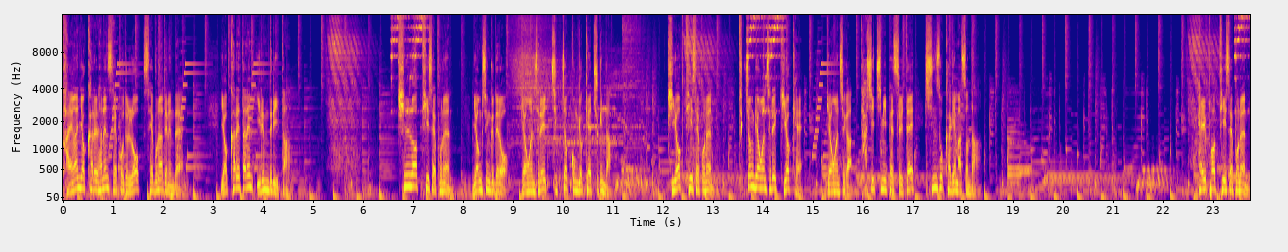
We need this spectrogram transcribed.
다양한 역할을 하는 세포들로 세분화되는데 역할에 따른 이름들이 있다. 킬러 T세포는 명칭 그대로 병원체를 직접 공격해 죽인다. 기억 T세포는 특정 병원체를 기억해 병원체가 다시 침입했을 때 신속하게 맞선다. 헬퍼 T세포는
